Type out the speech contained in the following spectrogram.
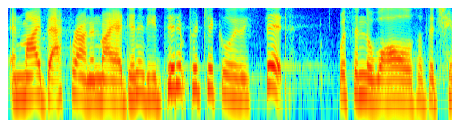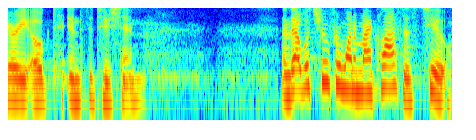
And my background and my identity didn't particularly fit within the walls of the cherry oaked institution. And that was true for one of my classes, too.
